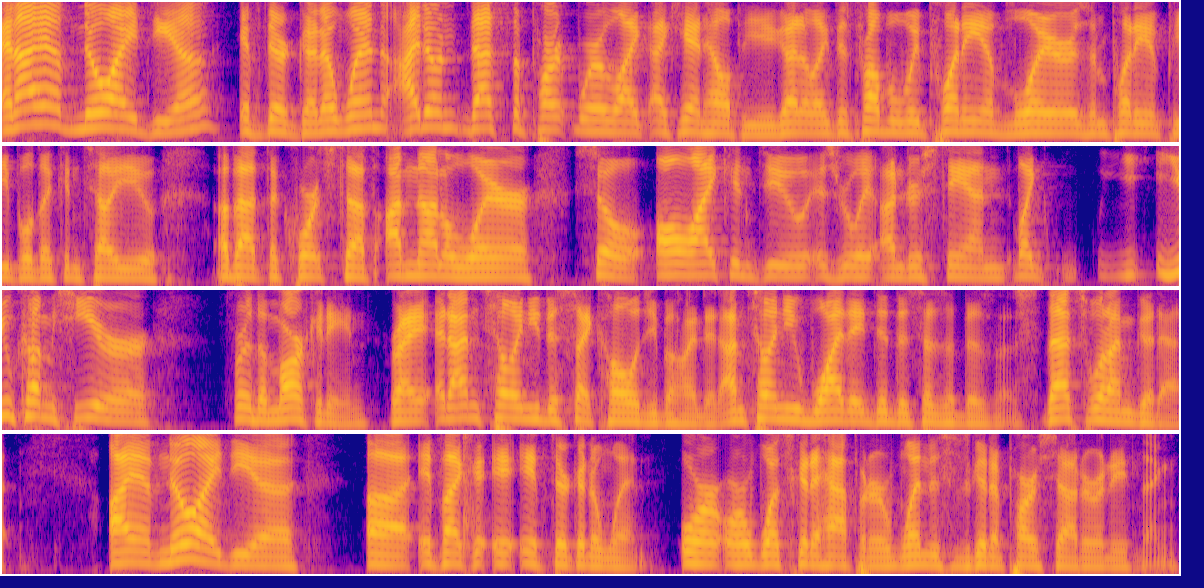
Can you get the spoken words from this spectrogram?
And I have no idea if they're gonna win. I don't. That's the part where like I can't help you. You got to like. There's probably plenty of lawyers and plenty of people that can tell you about the court stuff. I'm not a lawyer, so all I can do is really understand. Like y- you come here for the marketing, right? And I'm telling you the psychology behind it. I'm telling you why they did this as a business. That's what I'm good at. I have no idea uh, if I if they're gonna win or or what's gonna happen or when this is gonna parse out or anything.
